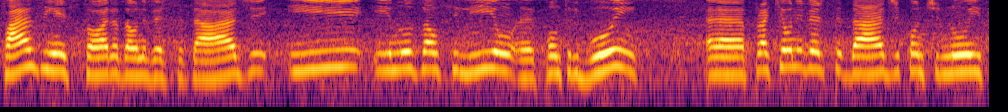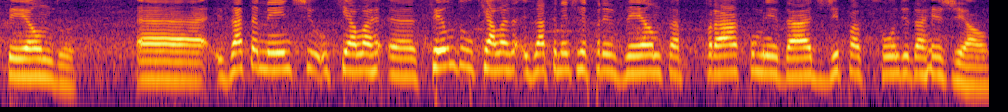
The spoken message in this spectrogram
fazem a história da universidade e, e nos auxiliam, eh, contribuem eh, para que a universidade continue tendo eh, exatamente o que ela, sendo o que ela exatamente representa para a comunidade de Passo Fundo e da região.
